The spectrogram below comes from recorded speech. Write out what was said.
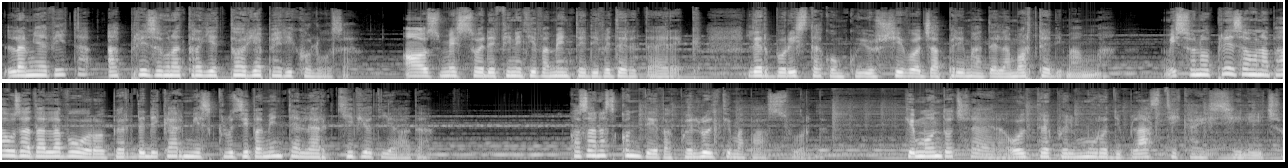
la mia vita ha preso una traiettoria pericolosa. Ho smesso definitivamente di vedere Derek, l'erborista con cui uscivo già prima della morte di mamma. Mi sono presa una pausa dal lavoro per dedicarmi esclusivamente all'archivio di Ada. Cosa nascondeva quell'ultima password? Che mondo c'era oltre quel muro di plastica e silicio?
